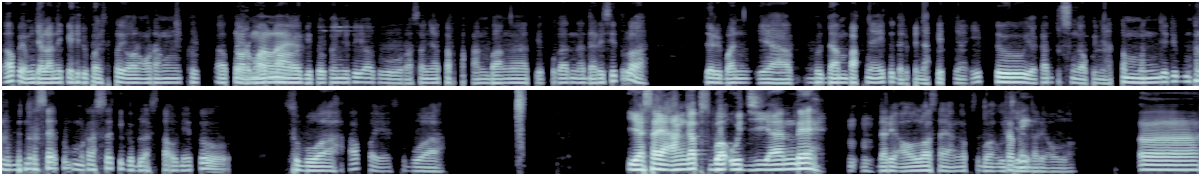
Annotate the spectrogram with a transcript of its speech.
apa ya menjalani kehidupan seperti orang-orang ke, apa ya, Normal normal gitu kan. Jadi aduh rasanya tertekan banget gitu kan. Nah dari situlah dari banyak ya dampaknya itu dari penyakitnya itu ya kan. Terus nggak punya temen. Jadi bener-bener saya tuh merasa 13 tahun itu sebuah apa ya sebuah ya saya anggap sebuah ujian deh Mm-mm. dari Allah saya anggap sebuah ujian Tapi- dari Allah eh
